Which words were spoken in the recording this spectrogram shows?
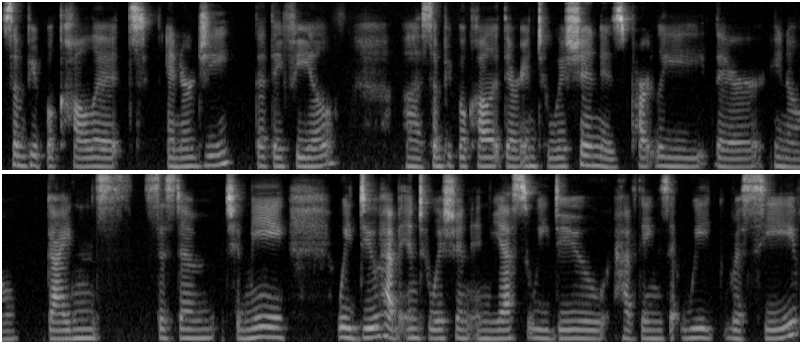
some people call it energy that they feel. Uh, some people call it their intuition is partly their, you know, guidance system. To me, we do have intuition, and yes, we do have things that we receive,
